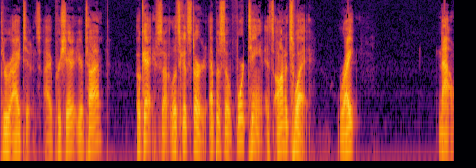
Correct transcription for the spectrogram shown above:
through iTunes. I appreciate it, your time. Okay, so let's get started. Episode 14. It's on its way. Right now.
